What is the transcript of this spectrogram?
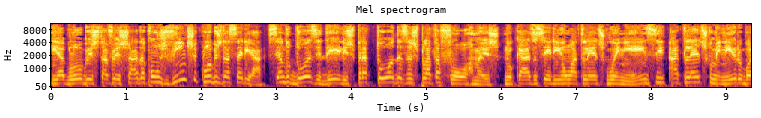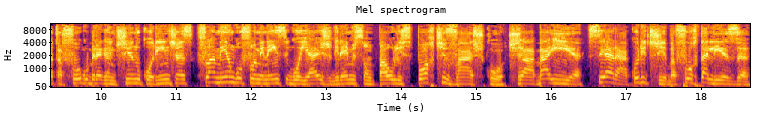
E a Globo está fechada com os 20 clubes da Série A, sendo 12 deles para todas as plataformas. No caso, seriam o Atlético Goianiense, Atlético Mineiro, Botafogo, Bragantino, Corinthians, Flamengo, Fluminense, Goiás, Grêmio, São Paulo, Esporte Vasco. Já Bahia, Ceará, Curitiba, Fortaleza,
